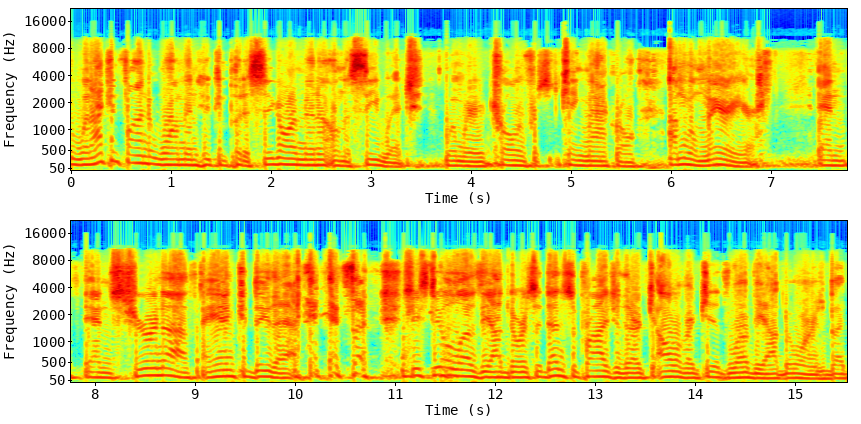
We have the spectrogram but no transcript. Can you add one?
when I can find a woman who can put a cigar minute on a sea witch when we're trolling for king mackerel, I'm going to marry her. And and sure enough, Anne could do that. so she still loves the outdoors. It doesn't surprise you that our, all of our kids love the outdoors. But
